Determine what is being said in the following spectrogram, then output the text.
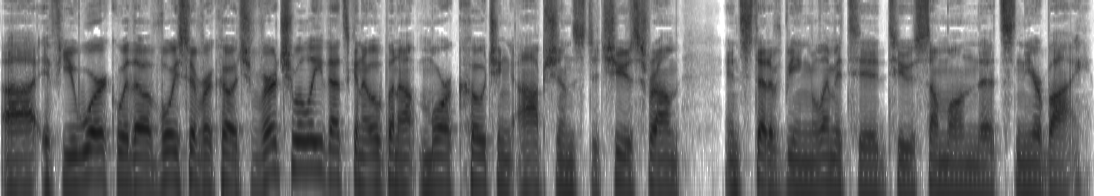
Uh, if you work with a voiceover coach virtually, that's going to open up more coaching options to choose from instead of being limited to someone that's nearby.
